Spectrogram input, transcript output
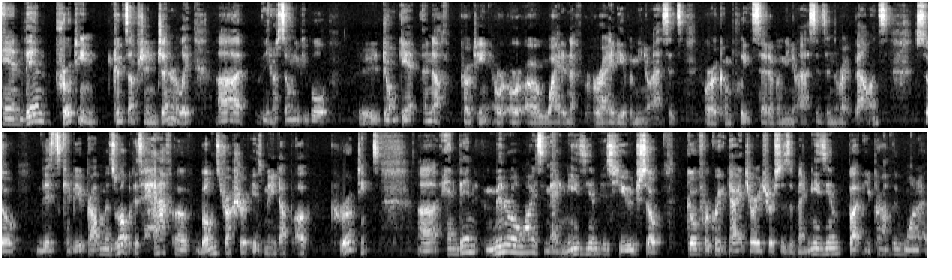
and then protein consumption generally. Uh, you know, so many people don't get enough protein or, or, a wide enough variety of amino acids or a complete set of amino acids in the right balance. So this can be a problem as well because half of bone structure is made up of proteins. Uh, and then mineral wise, magnesium is huge. So go for great dietary sources of magnesium, but you probably want to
